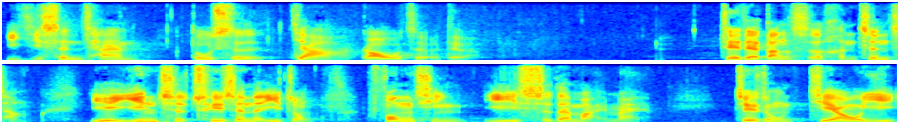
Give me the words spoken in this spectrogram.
以及圣餐都是价高者得，这在当时很正常，也因此催生了一种风情一时的买卖。这种交易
